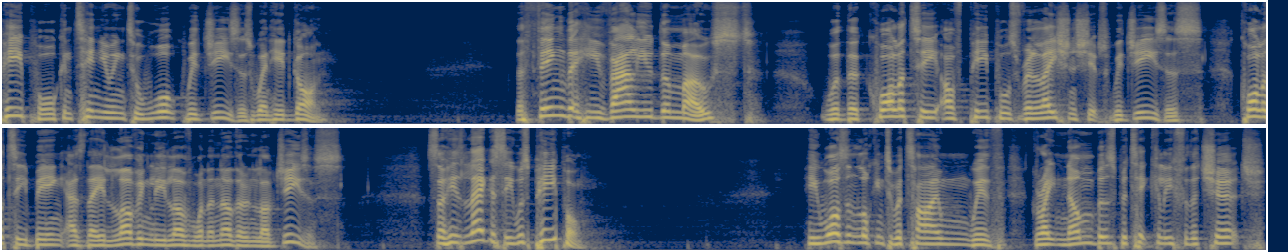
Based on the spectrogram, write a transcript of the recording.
people continuing to walk with Jesus when he had gone. The thing that he valued the most were the quality of people's relationships with Jesus, quality being as they lovingly love one another and love Jesus. So his legacy was people. He wasn't looking to a time with great numbers, particularly for the church.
